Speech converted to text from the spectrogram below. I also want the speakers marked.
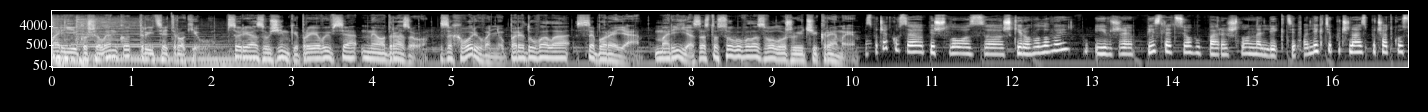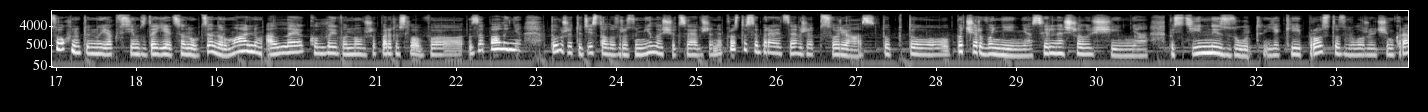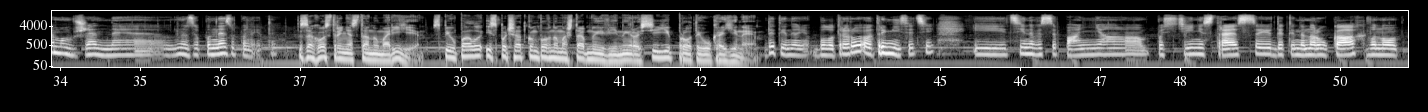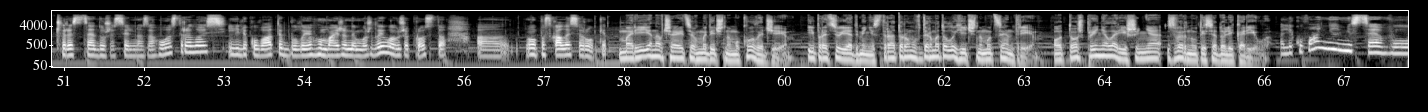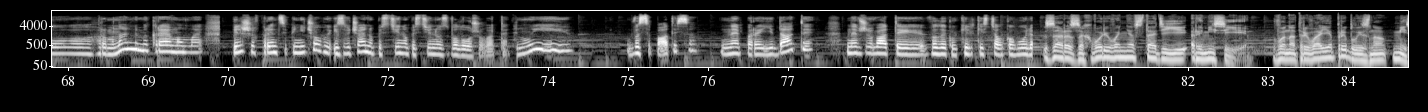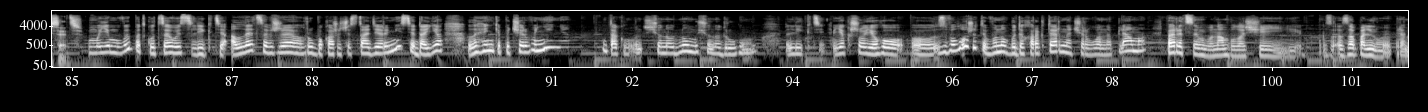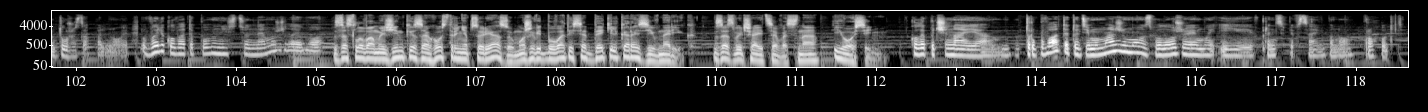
Speaker 1: Марії Кошеленко 30 років. Псоріаз у жінки проявився не одразу. Захворюванню передувала себорея. Марія застосовувала зволожуючі креми.
Speaker 2: Спочатку все пішло з шкіри голови, і вже після цього перейшло на лікті. Лікті починають спочатку сохнути. Ну як всім здається, ну це нормально. Але коли воно вже перейшло в запалення, то вже тоді стало зрозуміло, що це вже не просто себорея, це вже псоріаз, тобто почервоніння, сильне шелушіння, постійний зуд, який просто зволожуючим кремом вже не, не, зуп- не зупинити.
Speaker 1: Загострення стану Марії співпало із початком повномасштабної війни Росії проти України.
Speaker 2: Дитині було три, ро- три місяці, і ці невисипання, постійні стреси, дитина на руках, воно через це дуже сильно загострилось, і лікувати було його майже неможливо. Вже просто ну, опускалися руки.
Speaker 1: Марія навчається в медичному коледжі і працює адміністратором в дерматологічному центрі. Отож прийняла рішення звернутися до лікарів.
Speaker 2: Лікування місцево гормональними кремами більше в принципі нічого, і звичайно постійно постійно зволожувати. Ну і висипатися, не переїдати, не вживати велику кількість алкоголю.
Speaker 1: Зараз захворювання в стадії ремісії. Вона триває приблизно місяць.
Speaker 2: В моєму випадку це ось лікті, але це вже, грубо кажучи, стадія ремісії дає легеньке почервоніння. ну, Так, що на одному, що на другому лікті. Якщо його о, зволожити, воно буде характерна червона пляма. Перед цим вона була ще й запальною, прям дуже запальною. Вилікувати повністю неможливо.
Speaker 1: За словами жінки, загострення псоріазу може відбуватися декілька разів на рік. Зазвичай це весна і осінь.
Speaker 2: Коли починає турбувати, тоді ми мажемо, зволожуємо і, в принципі, все воно проходить.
